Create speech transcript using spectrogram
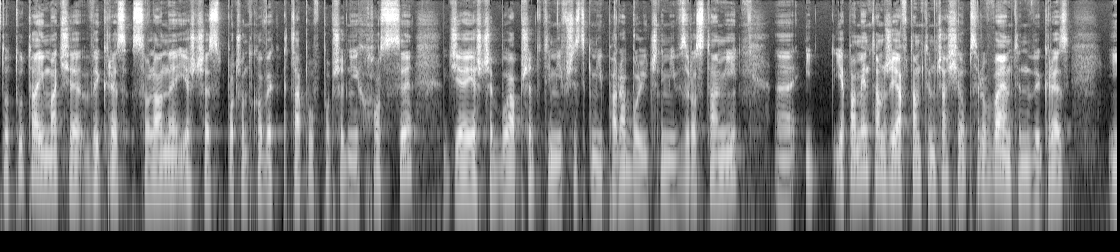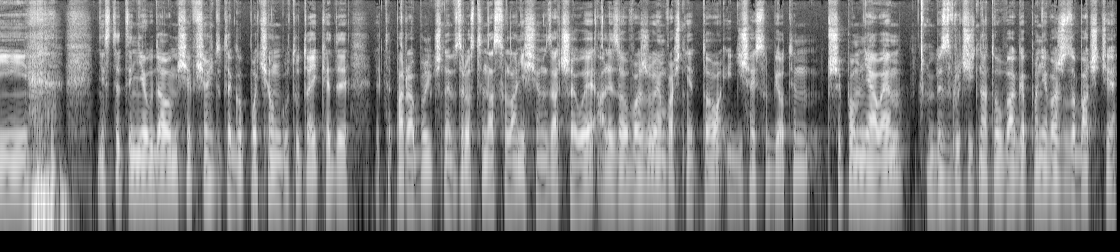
to tutaj macie wykres Solany jeszcze z początkowych etapów poprzedniej hossy, gdzie jeszcze była przed tymi wszystkimi parabolicznymi wzrostami E, i ja pamiętam, że ja w tamtym czasie obserwowałem ten wykres i niestety nie udało mi się wsiąść do tego pociągu tutaj, kiedy te paraboliczne wzrosty na Solanie się zaczęły, ale zauważyłem właśnie to i dzisiaj sobie o tym przypomniałem, by zwrócić na to uwagę, ponieważ zobaczcie,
